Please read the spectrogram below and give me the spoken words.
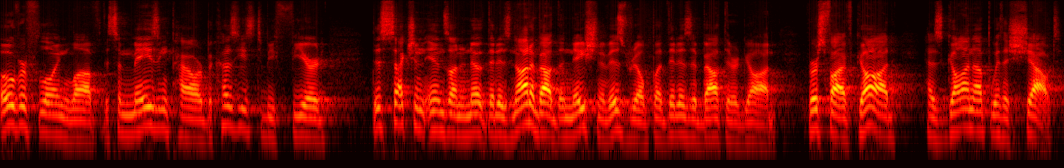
overflowing love, this amazing power, because he's to be feared, this section ends on a note that is not about the nation of Israel, but that is about their God. Verse 5 God has gone up with a shout,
